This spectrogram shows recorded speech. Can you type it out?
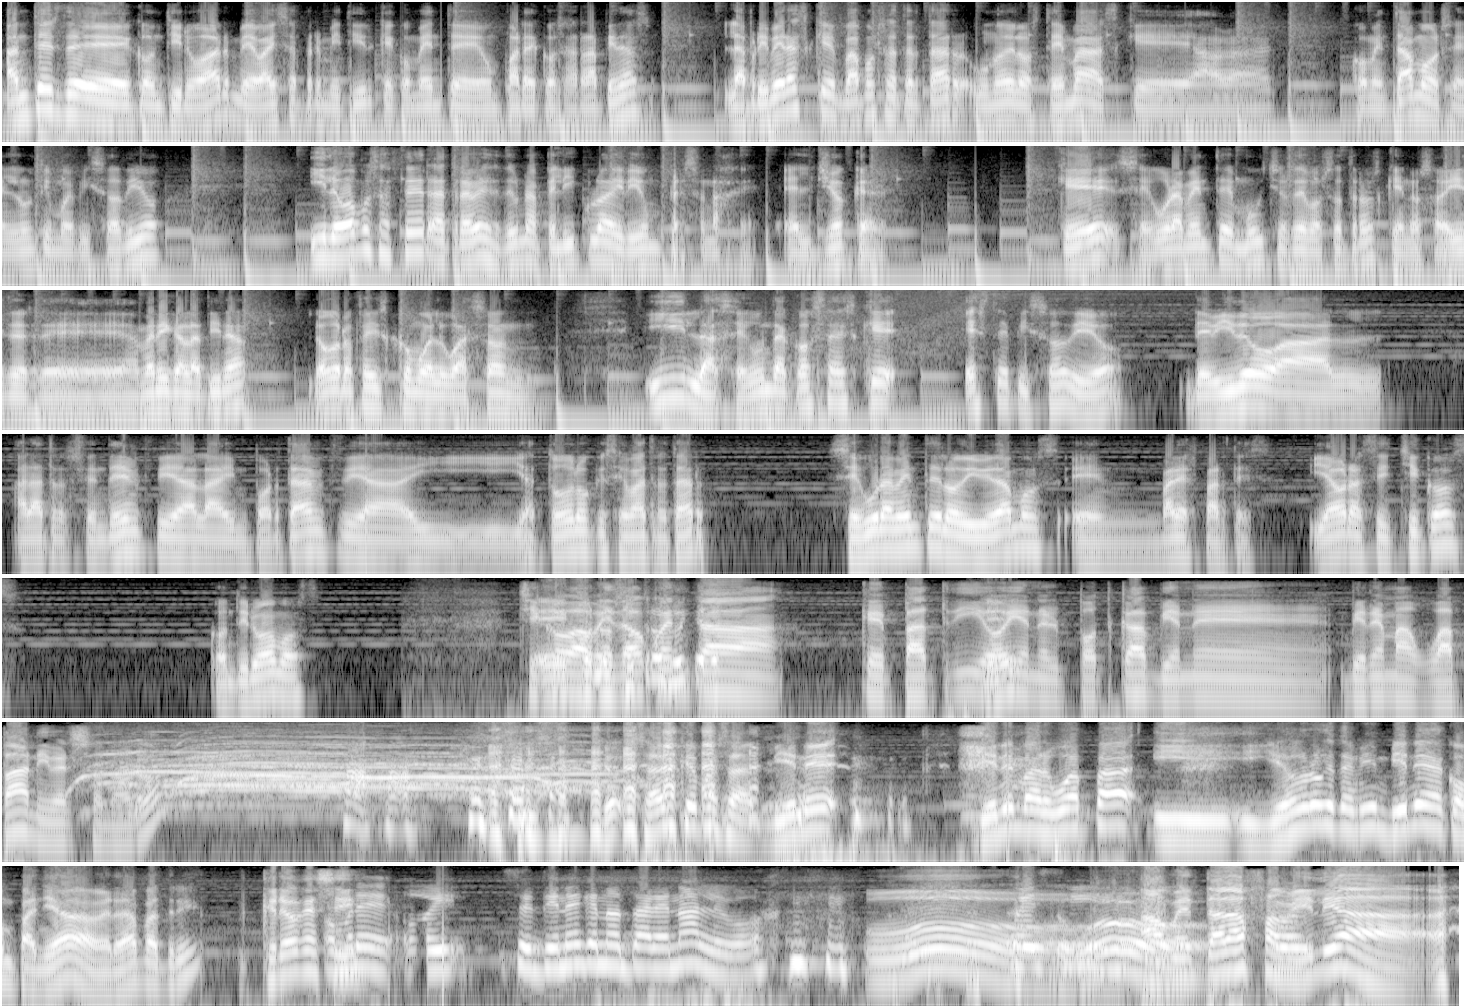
Antes de continuar, me vais a permitir que comente un par de cosas rápidas. La primera es que vamos a tratar uno de los temas que ah, comentamos en el último episodio y lo vamos a hacer a través de una película y de un personaje, el Joker, que seguramente muchos de vosotros que nos oís desde América Latina lo conocéis como el Guasón. Y la segunda cosa es que este episodio, debido al- a la trascendencia, a la importancia y a todo lo que se va a tratar, seguramente lo dividamos en varias partes. Y ahora sí, chicos, continuamos. Chicos, Eh, ¿habéis dado cuenta que Patri ¿Sí? hoy en el podcast viene, viene más guapa a nivel sonoro? ¿Sabes qué pasa? Viene, viene más guapa y, y yo creo que también viene acompañada, ¿verdad, Patri? Creo que sí. Hombre, hoy se tiene que notar en algo. ¡Uh! Pues sí. Wow. ¡Aumenta la familia!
